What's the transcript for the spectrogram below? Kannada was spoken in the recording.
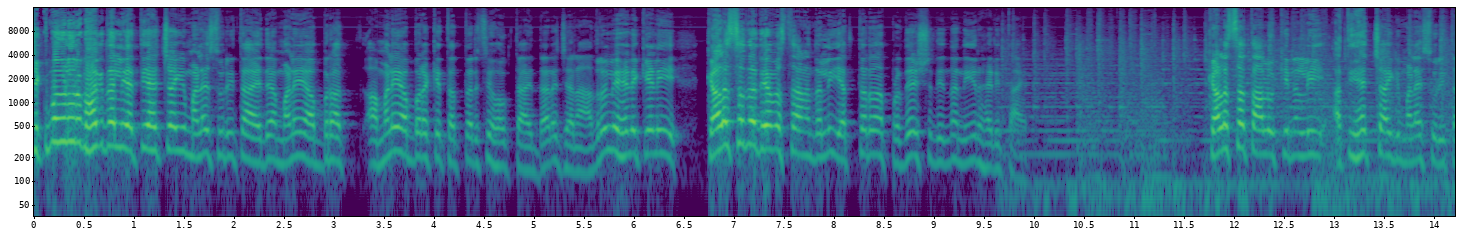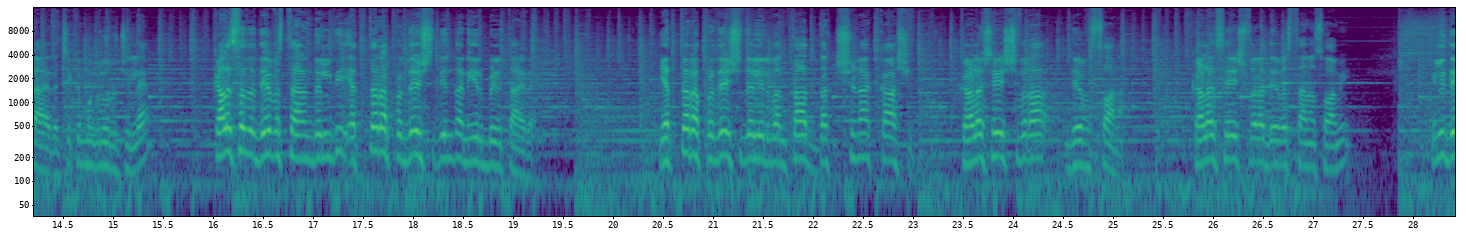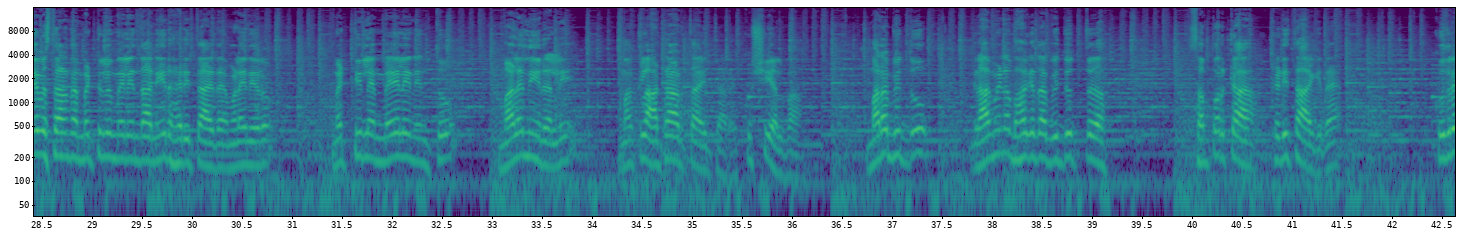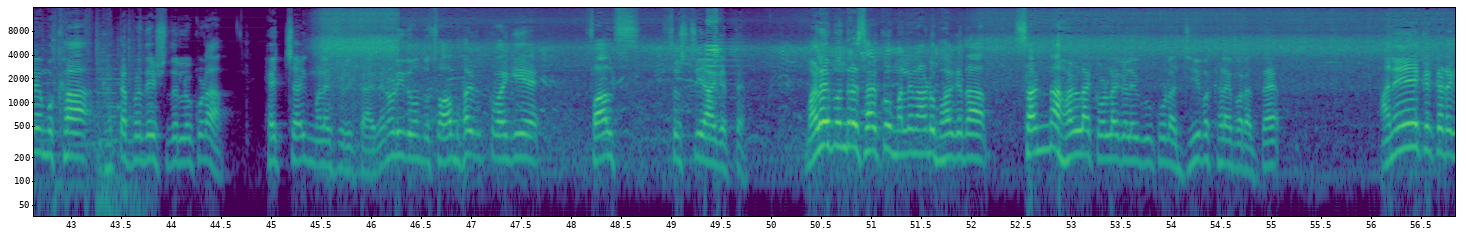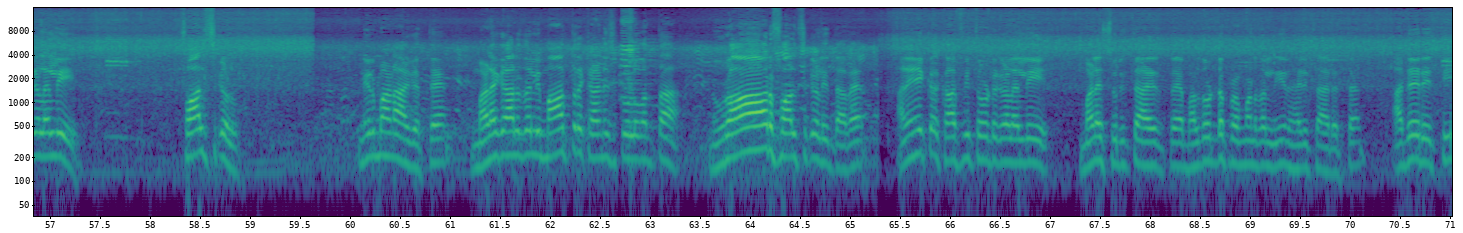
ಚಿಕ್ಕಮಗಳೂರು ಭಾಗದಲ್ಲಿ ಅತಿ ಹೆಚ್ಚಾಗಿ ಮಳೆ ಸುರಿತಾ ಇದೆ. ಮಳೆ ಅಬ್ಬರ ಮಳೆ ಅಬ್ಬರಕ್ಕೆ ತತ್ತರಿಸಿ ಹೋಗ್ತಾ ಇದ್ದಾರೆ ಜನ. ಅದರಲ್ಲೂ ಹೇಳಿ ಕೇಳಿ, ಕಳಸದ ದೇವಸ್ಥಾನದಲ್ಲಿ ಎತ್ತರ ಪ್ರದೇಶದಿಂದ ನೀರು ಹರಿತಾ ಇದೆ. ಕಳಸ ತಾಲೂಕಿನಲ್ಲಿ ಅತಿ ಹೆಚ್ಚಾಗಿ ಮಳೆ ಸುರಿತಾ ಇದೆ ಚಿಕ್ಕಮಗಳೂರು ಜಿಲ್ಲೆ. ಕಳಸದ ದೇವಸ್ಥಾನದಲ್ಲಿ ಎತ್ತರ ಪ್ರದೇಶದಿಂದ ನೀರು ಬೀಳ್ತಾ ಇದೆ. ಎತ್ತರ ಪ್ರದೇಶದಲ್ಲಿರುವಂತಹ ದಕ್ಷಿಣ ಕಾಶಿ ಕಳಶೇಶ್ವರ ದೇವಸ್ಥಾನ. ಕಳಸೇಶ್ವರ ದೇವಸ್ಥಾನ ಸ್ವಾಮಿ ಇಲ್ಲಿ ದೇವಸ್ಥಾನದ ಮೆಟ್ಟಿಲು ಮೇಲಿಂದ ನೀರು ಹರಿತಾ ಇದೆ, ಮಳೆ ನೀರು. ಮೆಟ್ಟಿಲ ಮೇಲೆ ನಿಂತು ಮಳೆ ನೀರಲ್ಲಿ ಮಕ್ಕಳು ಆಟ ಆಡ್ತಾ ಇದ್ದಾರೆ. ಖುಷಿ ಅಲ್ವಾ? ಮರ ಬಿದ್ದು, ಗ್ರಾಮೀಣ ಭಾಗದ ವಿದ್ಯುತ್ ಸಂಪರ್ಕ ಕಡಿತ ಆಗಿದೆ. ಕುದುರೆಮುಖ ಘಟ್ಟ ಪ್ರದೇಶದಲ್ಲೂ ಕೂಡ ಹೆಚ್ಚಾಗಿ ಮಳೆ ಸುರಿತಾ ಇದೆ. ನೋಡಿ ಇದು ಒಂದು ಸ್ವಾಭಾವಿಕವಾಗಿಯೇ ಫಾಲ್ಸ್ ಸೃಷ್ಟಿಯಾಗತ್ತೆ. ಮಳೆ ಬಂದರೆ ಸಾಕು, ಮಲೆನಾಡು ಭಾಗದ ಸಣ್ಣ ಹಳ್ಳ ಕೊಳ್ಳಗಳಿಗೂ ಕೂಡ ಜೀವ ಕಳೆ ಬರುತ್ತೆ. ಅನೇಕ ಕಡೆಗಳಲ್ಲಿ ಫಾಲ್ಸ್ಗಳು ನಿರ್ಮಾಣ ಆಗುತ್ತೆ. ಮಳೆಗಾಲದಲ್ಲಿ ಮಾತ್ರ ಕಾಣಿಸಿಕೊಳ್ಳುವಂಥ ನೂರಾರು ಫಾಲ್ಸ್ಗಳಿದ್ದಾವೆ. ಅನೇಕ ಕಾಫಿ ತೋಟಗಳಲ್ಲಿ ಮಳೆ ಸುರಿತಾ ಇರುತ್ತೆ. ಬಹಳ ದೊಡ್ಡ ಪ್ರಮಾಣದಲ್ಲಿ ನೀರು ಹರಿತಾ ಇರುತ್ತೆ. ಅದೇ ರೀತಿ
